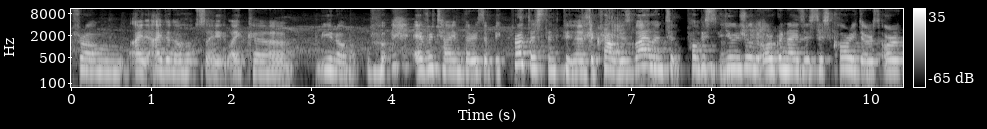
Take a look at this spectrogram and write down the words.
from, I, I don't know how to say, like, uh, you know, every time there is a big protest and the crowd is violent, police usually organizes these corridors or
